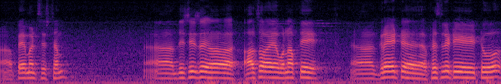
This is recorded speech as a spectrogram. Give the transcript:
uh, payment system. Uh, this is uh, also one of the uh, great uh, facility to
